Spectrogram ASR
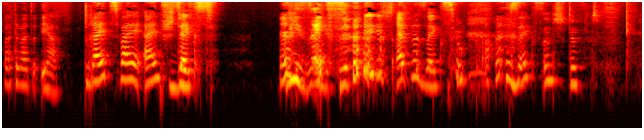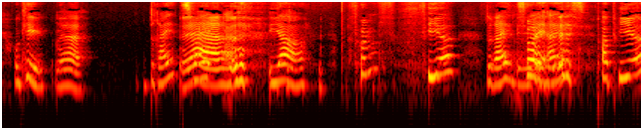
Warte, warte. Ja. 3, 2, 1, 6. Wie 6? ich schreibe eine 6. Super. 6 und Stift. Okay. Ja. 3, 2, Ja. 1. Ja. 5, 4, 3, 2, 1. Papier.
